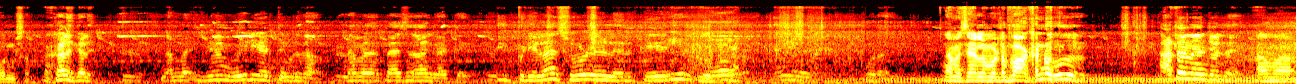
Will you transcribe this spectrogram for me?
ஒரு நிமிஷம். கேளு கேளு. நம்ம இவன் வீடியோ எடுத்து விடுதான். நம்ம பேசதான் கேட்டு. இப்படியெல்லாம் சூழ்நிலை இருக்கு. நம்ம சேனலை மட்டும் பார்க்கணும். அதான் நான் சொல்றேன். ஆமாம்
